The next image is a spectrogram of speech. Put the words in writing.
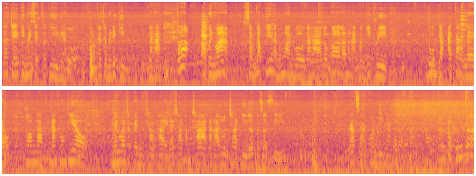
แล้วเจ๊กินไม่เสร็จสักทีเนี่ย ทุกคนก็จะไม่ได้กินนะคะ ก็เอาเป็นว่าสำหรับที่หนุมานเวิลด์นะคะ แล้วก็ร้านอาหารมังกี้ทรีดูจากอาการแล้วพร้อมรับนักท่องเที่ยว ไม่ว่าจะเป็นชาวไทยและชาวต่างชาตินะคะรสชาติดีเลิศประเสริฐสี รักษาความดีงามต่อไปขอบคุณค่ะ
